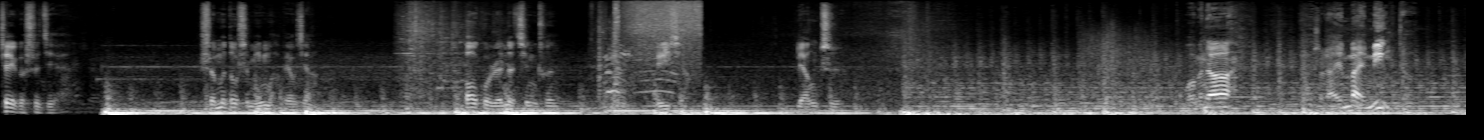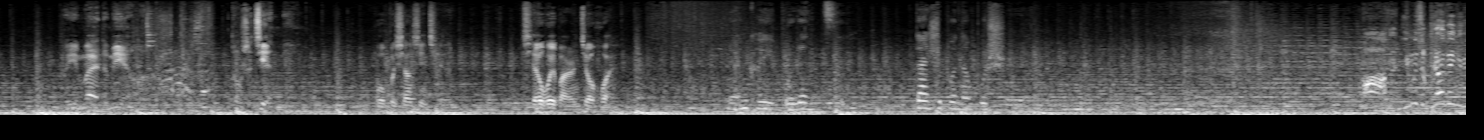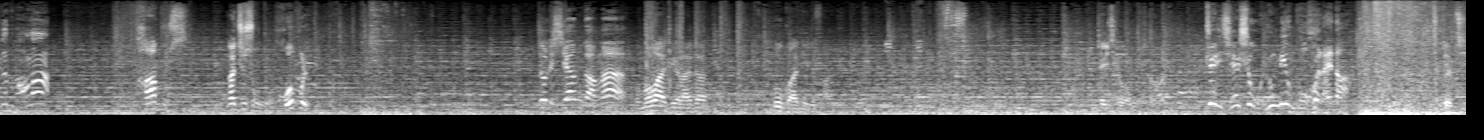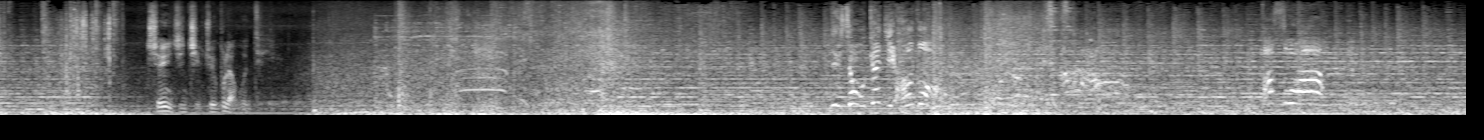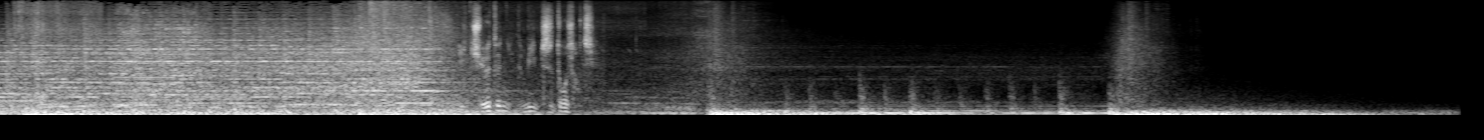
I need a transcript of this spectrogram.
这个世界，什么都是明码标价，包括人的青春、理想、良知。我们呢，是来卖命的，可以卖的命都是贱命。我不相信钱，钱会把人教坏。人可以不认字，但是不能不识人。妈的！你们怎么让那女的跑了？她不死，那就是我活不了。这里香港啊，我们外地来的，不管你的法律。这钱我们偿还。这钱是我用命夺回来的。对不起，钱已经解决不了问题。你想我跟你合作？觉得你的命值多少钱？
